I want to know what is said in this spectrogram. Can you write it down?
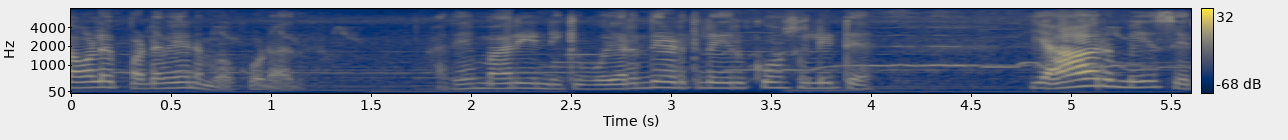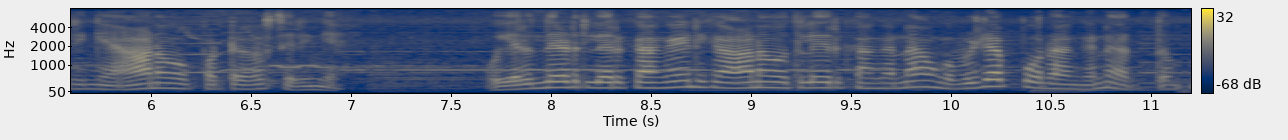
கவலைப்படவே நம்ம கூடாது. அதே மாதிரி இன்றைக்கி உயர்ந்த இடத்துல இருக்கோம் சொல்லிட்டு யாருமே சரிங்க ஆணவப்பட்டவர் சரிங்க. உயர்ந்த இடத்துல இருக்காங்க இன்றைக்கி ஆணவத்தில் இருக்காங்கன்னா அவங்க விழ போகிறாங்கன்னு அர்த்தம்.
